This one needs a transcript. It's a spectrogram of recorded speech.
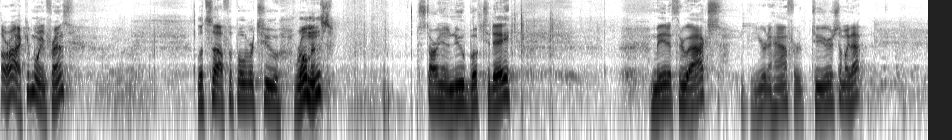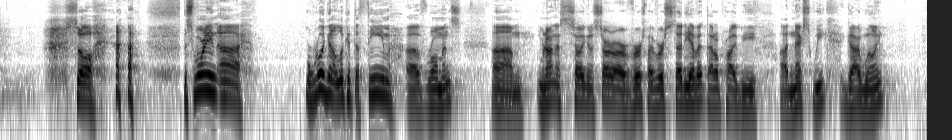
All right, good morning, friends. Let's uh, flip over to Romans, starting a new book today. Made it through Acts, like a year and a half or two years, something like that. So, this morning, uh, we're really going to look at the theme of Romans. Um, we're not necessarily going to start our verse by verse study of it. That'll probably be uh, next week, God willing.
